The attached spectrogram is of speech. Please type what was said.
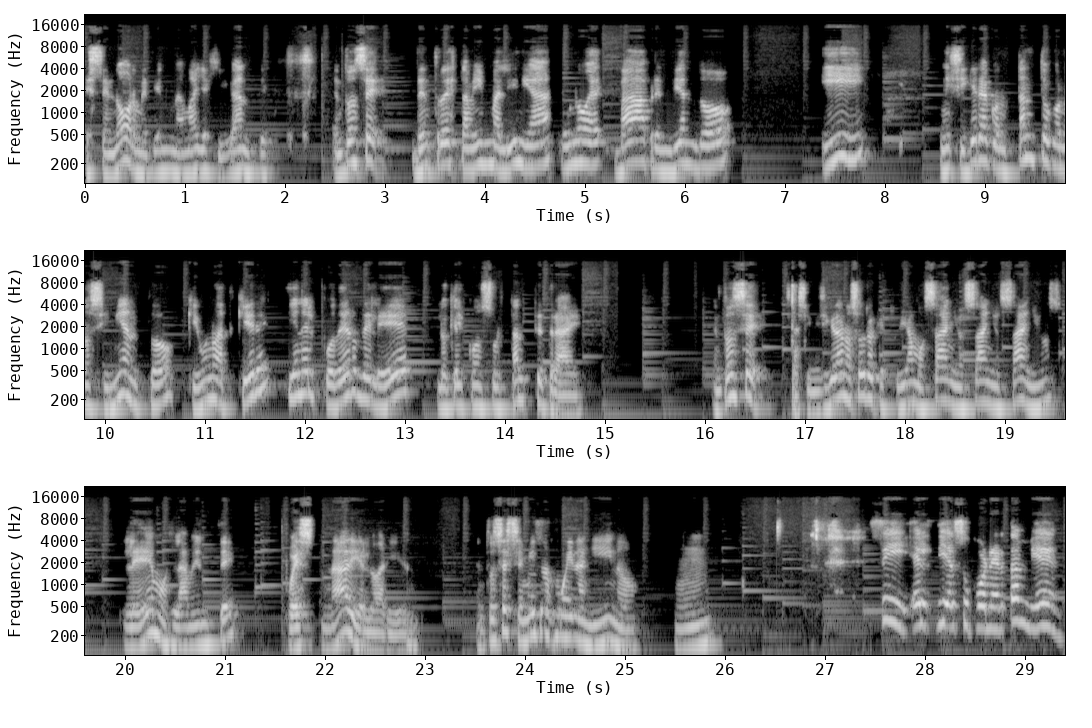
es enorme, tiene una malla gigante. Entonces, dentro de esta misma línea uno va aprendiendo y ni siquiera con tanto conocimiento que uno adquiere, tiene el poder de leer lo que el consultante trae. Entonces, si ni siquiera nosotros que estudiamos años, años, años, leemos la mente, pues nadie lo haría. Entonces ese mito es muy dañino. Sí, y el suponer también.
